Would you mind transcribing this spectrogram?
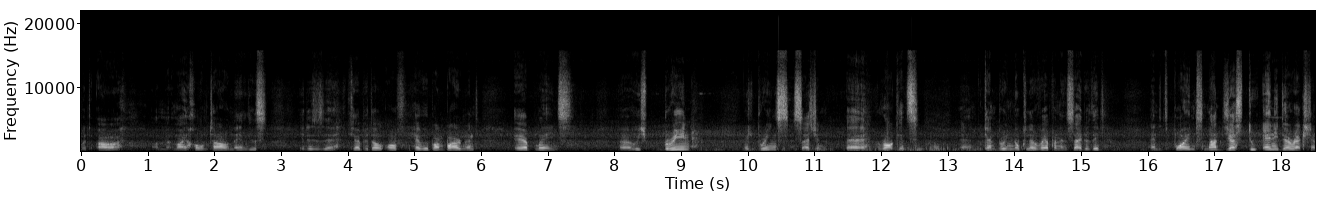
but our um, my hometown Engels it is the capital of heavy bombardment airplanes uh, which bring which brings such an uh, rockets can bring nuclear weapon inside of it. And it points not just to any direction.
